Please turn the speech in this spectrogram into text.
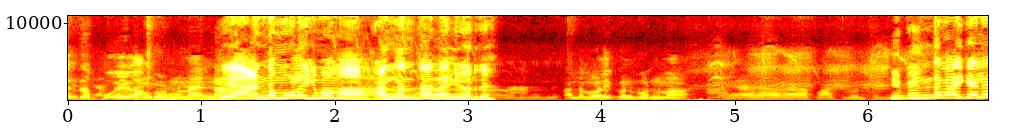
எங்க போய் அங்க என்ன ஏ அந்த மூளைக்கு மாமா அங்கன்னு தான் தண்ணி வருது அந்த மூளைக்கு கொண்டு போடணுமா இப்போ இந்த வாய்க்கால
